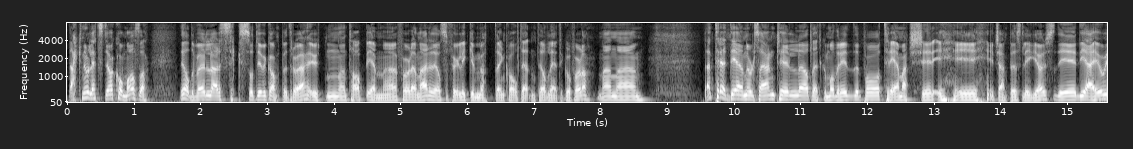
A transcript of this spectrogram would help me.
Det er ikke noe lett sted å komme, altså. De hadde vel er det 26 kamper, tror jeg, uten tap hjemme før den her. De har selvfølgelig ikke møtt den kvaliteten til Atletico før, da, men eh, det er tredje 1-0-seieren til Atletico Madrid på tre matcher i, i, Champions League i år. Så de, de er jo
